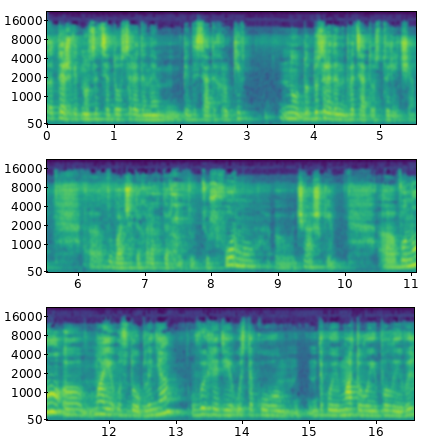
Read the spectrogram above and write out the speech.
е, теж відноситься до середини 50-х років, ну, до, середини 20-го сторіччя. Е, Ви бачите характерну цю, ж форму чашки. Е, Воно е, має оздоблення у вигляді ось такого, такої матової поливи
